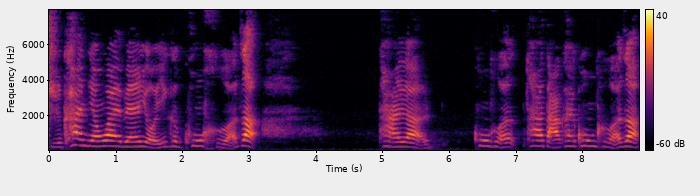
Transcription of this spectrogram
只看见外边有一个空盒子，他呀，空盒，他打开空盒子，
